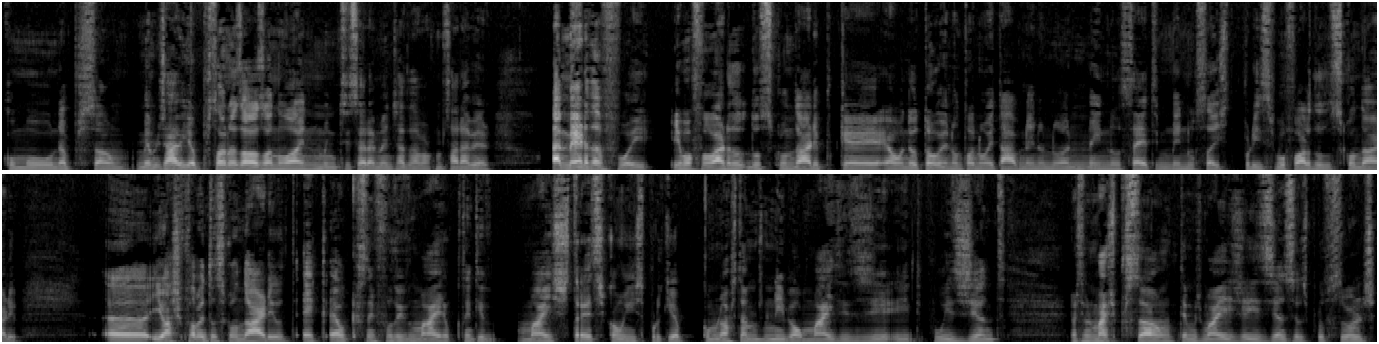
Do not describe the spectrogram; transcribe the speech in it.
como na pressão. Mesmo, já havia pressão nas aulas online, muito sinceramente já estava a começar a ver. A merda foi, eu vou falar do, do secundário porque é, é onde eu estou, eu não estou no oitavo, nem no nono, nem no sétimo, nem no sexto, por isso vou falar do secundário. Uh, eu acho que provavelmente o secundário é, é o que se tem fodido mais, é o que tem tido mais stress com isso. Porque como nós estamos no nível mais tipo, exigente, nós temos mais pressão, temos mais exigência dos professores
